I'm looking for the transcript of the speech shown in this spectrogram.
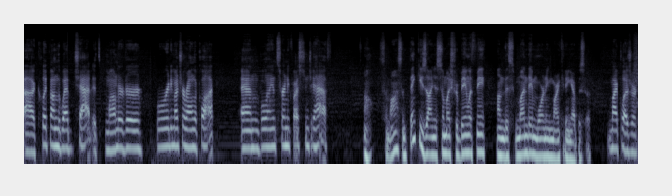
Uh, click on the web chat. It's monitored pretty much around the clock, and we'll answer any questions you have. Oh, Awesome. Awesome. Thank you, Xana, so much for being with me on this Monday morning marketing episode. My pleasure.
